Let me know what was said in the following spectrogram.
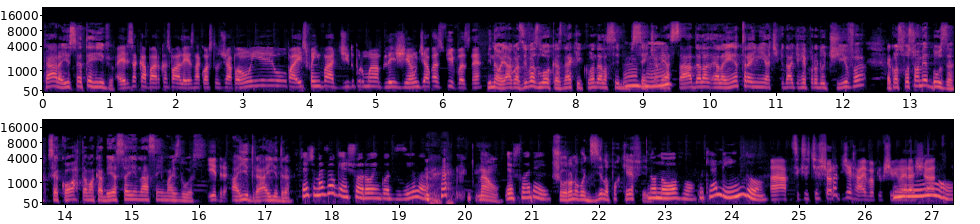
Cara, isso é terrível. Aí eles acabaram com as baleias na costa do Japão e o país foi invadido por uma legião de águas vivas, né? E não, e águas vivas loucas, né? Que quando ela se Uhum. sente ameaçada, ela, ela entra em atividade reprodutiva. É como se fosse uma medusa. que Você corta uma cabeça e nascem mais duas. Hidra. A hidra, a hidra. Gente, mas alguém chorou em Godzilla? Não. Eu chorei. Chorou no Godzilla? Por quê, filho? No novo. Porque é lindo. Ah, pensei que você tinha chorado de raiva porque o filme era chato.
